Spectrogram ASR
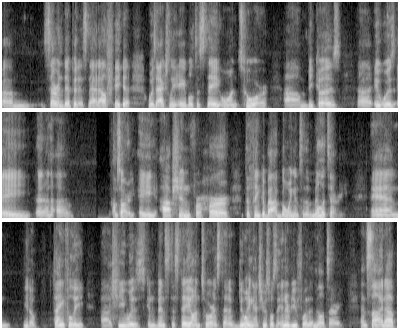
um, serendipitous that Althea was actually able to stay on tour um, because uh, it was a an, uh, I'm sorry, a option for her to think about going into the military, and you know, thankfully. Uh, she was convinced to stay on tour instead of doing that. She was supposed to interview for the military and sign up,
